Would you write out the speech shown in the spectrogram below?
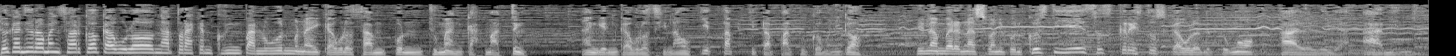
Duh Kanjeng Rama ing swarga kawula ngaturaken gunging panuwun menawi kawula sampun jumangkah majeng. Anggen kawula sinau kitab-kitab paduka menika. Dinambaran asmanipun Gusti Yesus Kristus kawula ndedonga. Haleluya. Amin.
